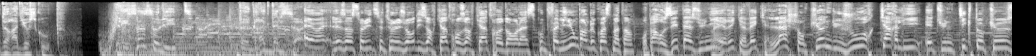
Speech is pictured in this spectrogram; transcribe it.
de Radioscoop. Les insolites de Greg Delsol. Et Eh ouais, les insolites, c'est tous les jours, 10h04, 11h04 dans la Scoop Family. On parle de quoi ce matin? On part aux États-Unis, Ouais. Eric, avec la championne du jour. Carly est une TikTokeuse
